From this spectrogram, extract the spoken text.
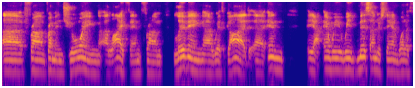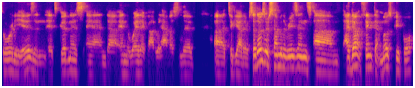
uh, from from enjoying a life and from living uh, with God uh, in yeah and we we misunderstand what authority is and its goodness and uh, and the way that god would have us live uh, together. So those are some of the reasons. Um, I don't think that most people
